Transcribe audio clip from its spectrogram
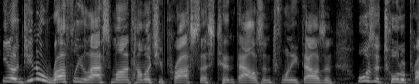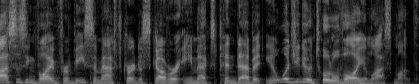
you know, do you know roughly last month how much you processed? 10,000, 20,000? What was the total processing volume for Visa, MasterCard, Discover, Amex, PIN Debit? You know, what'd you do in total volume last month?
